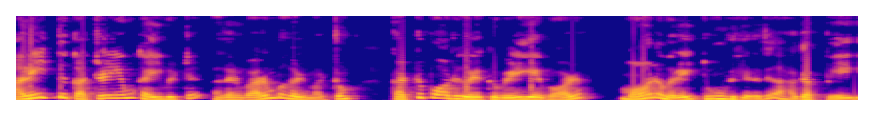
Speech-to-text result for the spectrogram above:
அனைத்து கற்றலையும் கைவிட்டு அதன் வரம்புகள் மற்றும் கட்டுப்பாடுகளுக்கு வெளியே வாழ மாணவரை தூண்டுகிறது அகப்பேய்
